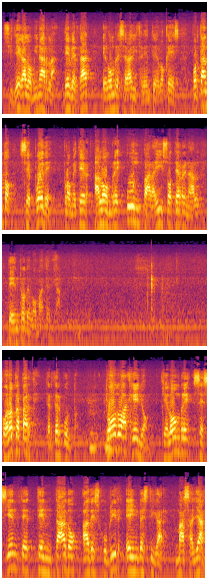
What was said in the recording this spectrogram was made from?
Si llega a dominarla de verdad, el hombre será diferente de lo que es. Por tanto, se puede prometer al hombre un paraíso terrenal dentro de lo material. Por otra parte, tercer punto, todo aquello que el hombre se siente tentado a descubrir e investigar más allá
